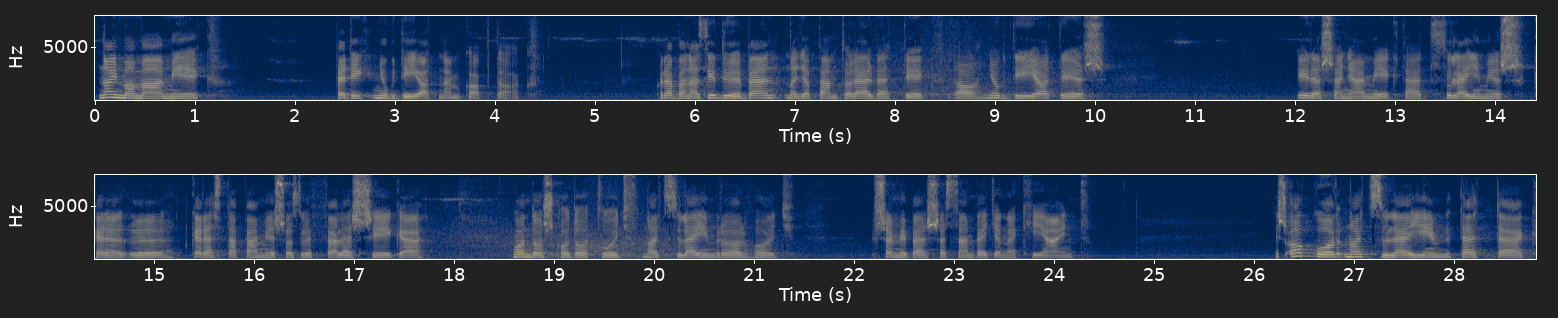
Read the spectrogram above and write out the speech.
nagymamámék pedig nyugdíjat nem kaptak. Korábban az időben nagyapámtól elvették a nyugdíjat, és édesanyámék, tehát szüleim és keresztapám és az ő felesége gondoskodott úgy nagyszüleimről, hogy semmiben se szenvedjenek hiányt. És akkor nagyszüleim tettek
